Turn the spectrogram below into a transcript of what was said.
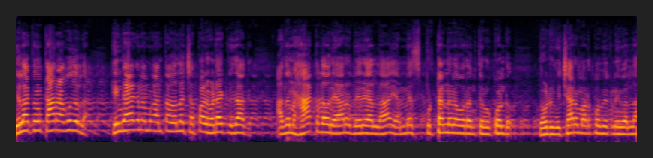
ಇಲ್ಲ ತನ್ನ ಖಾರ ಆಗೋದಿಲ್ಲ. ಹಿಂಗಾಗಿ ನಮ್ಗೆ ಅಂಥವೆಲ್ಲ ಚಪ್ಪಾಳಿ ಹೊಡ್ಯಾಕ ಇದಾಗ. ಅದನ್ನು ಹಾಕಿದವ್ರು ಯಾರು ಬೇರೆ ಅಲ್ಲ ಎಂ ಎಸ್ ಪುಟ್ಟಣ್ಣನವ್ರು ಅಂತ ತಿಳ್ಕೊಂಡು. ನೋಡಿ ವಿಚಾರ ಮಾಡ್ಕೋಬೇಕು ನೀವೆಲ್ಲ.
